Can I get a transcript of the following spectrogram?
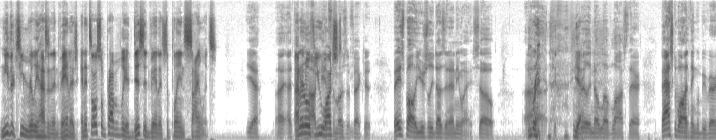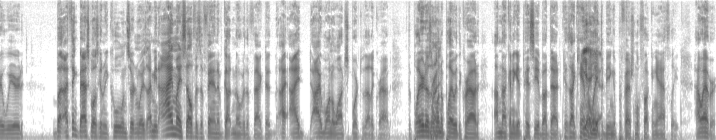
neither team really has an advantage, and it's also probably a disadvantage to play in silence. Yeah, I, I, think don't know if you watched- the most affected. Baseball usually does it anyway, so uh, Right. Yeah. really no love lost there. Basketball, I think, would be very weird, but I think basketball is going to be cool in certain ways. I mean, I myself as a fan have gotten over the fact that I I, I want to watch sports without a crowd. If the player doesn't Right. want to play with the crowd, I'm not going to get pissy about that because I can't Yeah, relate yeah. to being a professional fucking athlete. However,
